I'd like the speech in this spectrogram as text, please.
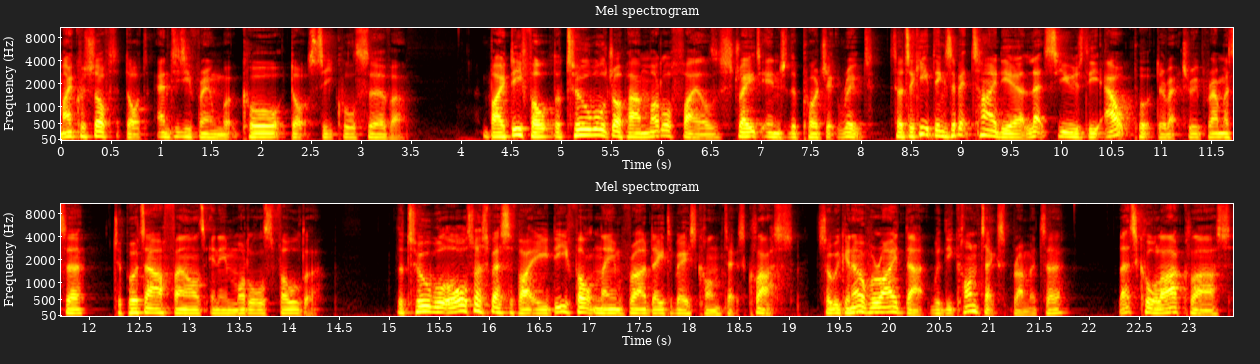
microsoft.entityframeworkcore.sql server. By default, the tool will drop our model files straight into the project root, so to keep things a bit tidier, let's use the output directory parameter to put our files in a models folder. The tool will also specify a default name for our database context class, so we can override that with the context parameter. Let's call our class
